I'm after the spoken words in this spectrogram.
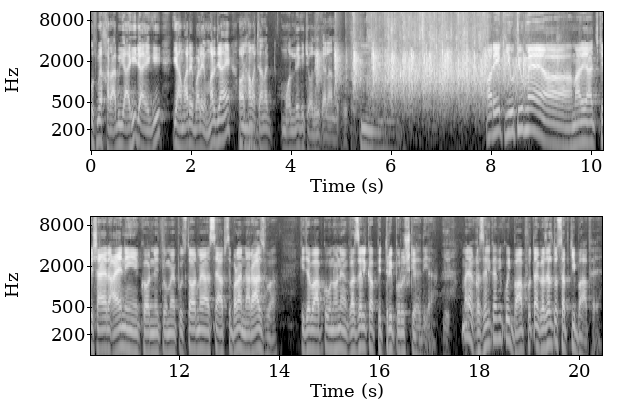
उसमें खराबी आ ही जाएगी कि हमारे बड़े मर जाएँ और हम अचानक मोहल्ले के चौधरी कहलाना शुरू करें और एक YouTube में आ, हमारे आज के शायर आए नहीं एक और नहीं तो मैं पूछता और मैं आपसे आपसे बड़ा नाराज़ हुआ कि जब आपको उन्होंने गज़ल का पितृ पुरुष कह दिया। मैंने गज़ल का भी कोई बाप होता है? गज़ल तो सबकी बाप है।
